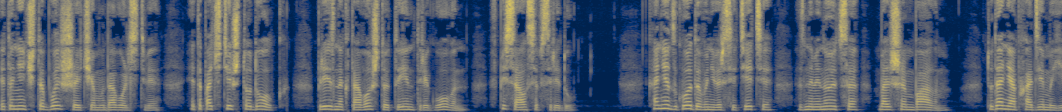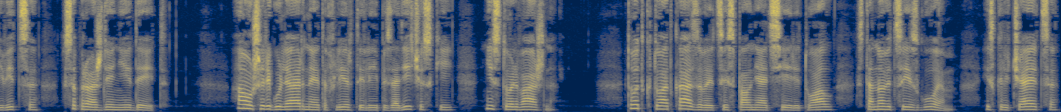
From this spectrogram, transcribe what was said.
Это нечто большее, чем удовольствие. Это почти что долг, признак того, что ты интригован, вписался в среду. Конец года в университете знаменуется большим балом. Туда необходимо явиться в сопровождении дейт. А уж регулярный это флирт или эпизодический, не столь важно. Тот, кто отказывается исполнять сей ритуал, становится изгоем, исключается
